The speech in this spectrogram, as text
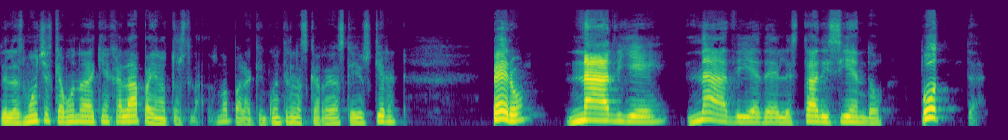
de las muchas que abundan aquí en Jalapa y en otros lados, ¿no? Para que encuentren las carreras que ellos quieren. Pero nadie, nadie de él está diciendo, puta,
